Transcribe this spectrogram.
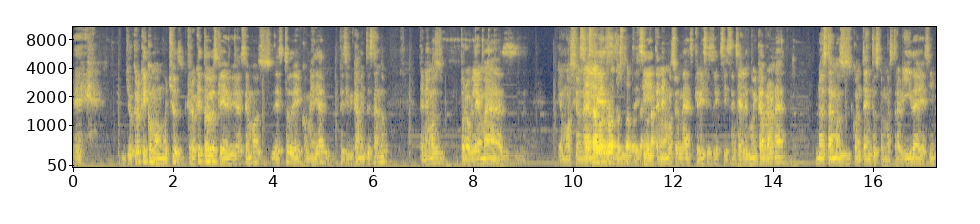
Eh, yo creo que como muchos, creo que todos los que hacemos esto de comedia, específicamente estando, tenemos problemas emocionales. Sí, estamos rotos todos, Sí, tenemos unas crisis existenciales muy cabronas, no estamos contentos con nuestra vida y así.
